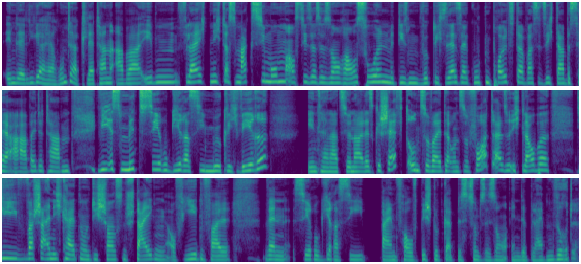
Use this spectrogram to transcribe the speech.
in der Liga herunterklettern, aber eben vielleicht nicht das Maximum aus dieser Saison rausholen mit diesem wirklich sehr, sehr guten Polster, was sie sich da bisher erarbeitet haben, wie es mit Seru Girassi möglich wäre internationales Geschäft und so weiter und so fort. Also ich glaube, die Wahrscheinlichkeiten und die Chancen steigen auf jeden Fall, wenn Seru Girassi beim VfB Stuttgart bis zum Saisonende bleiben würde.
